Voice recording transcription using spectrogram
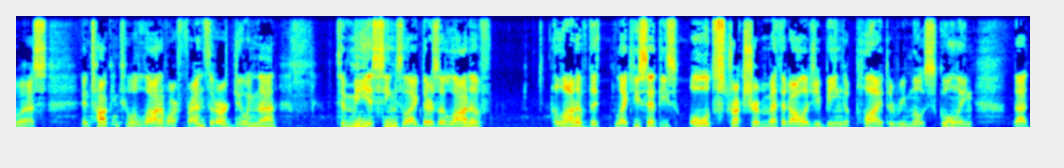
US and talking to a lot of our friends that are doing that to me it seems like there's a lot of a lot of the like you said these old structure methodology being applied to remote schooling that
